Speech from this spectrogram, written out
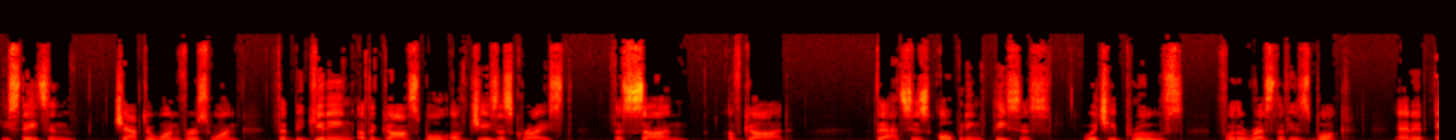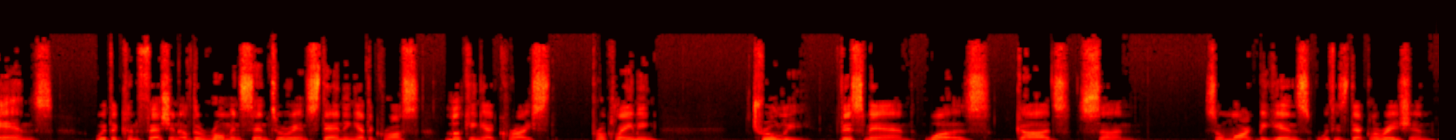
He states in chapter 1, verse 1 the beginning of the gospel of Jesus Christ, the Son of God. That's his opening thesis, which he proves for the rest of his book. And it ends with the confession of the Roman centurion standing at the cross looking at Christ, proclaiming, Truly, this man was God's Son. So Mark begins with his declaration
